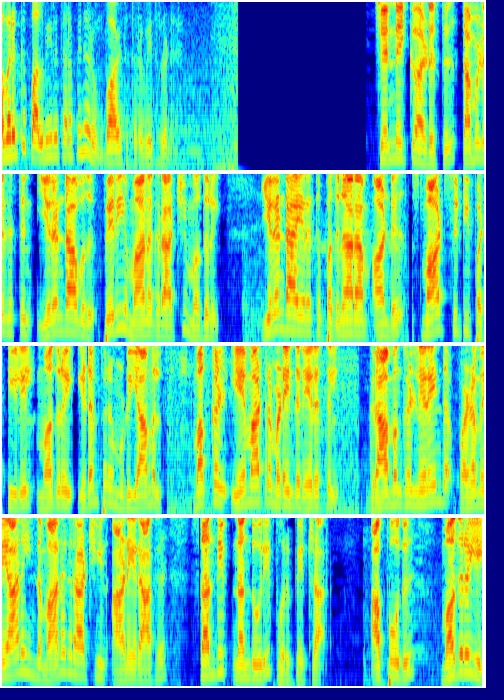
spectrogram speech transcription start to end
அவருக்கு பல்வேறு தரப்பினரும் வாழ்த்து தெரிவித்துள்ளனர். சென்னைக்கு அடுத்து தமிழகத்தின் இரண்டாவது பெரிய மாநகராட்சி மதுரை. இரண்டாயிரத்து பதினாறாம் ஆண்டு ஸ்மார்ட் சிட்டி பட்டியலில் மதுரை இடம்பெற முடியாமல் மக்கள் ஏமாற்றமடைந்த நேரத்தில் கிராமங்கள் நிறைந்த பழமையான இந்த மாநகராட்சியின் ஆணையராக சந்தீப் நந்தூரி பொறுப்பேற்றார். அப்போது மதுரையை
